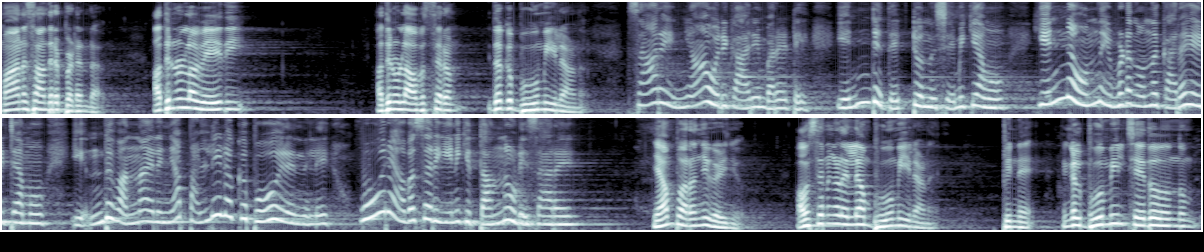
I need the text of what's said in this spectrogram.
മാനസാന്തരപ്പെടേണ്ട. അതിനുള്ള വേദി അതിനുള്ള അവസരം ഇതൊക്കെ ഭൂമിയിലാണ്. സാറേ ഞാൻ ഒരു കാര്യം പറയട്ടെ. എന്റെ തെറ്റൊന്ന് ക്ഷമിക്കാമോ? എന്നെ ഒന്ന് ഇവിടെ നിന്ന് കരകയറ്റാമോ? എന്ത് വന്നാലും ഞാൻ പള്ളിയിലൊക്കെ പോയിരുന്നില്ലേ ഒരു അവസരം എനിക്ക് തന്നൂടെ സാറേ. ഞാൻ പറഞ്ഞു കഴിഞ്ഞു. അവസരങ്ങളെല്ലാം ഭൂമിയിലാണ്. പിന്നെ നിങ്ങൾ ഭൂമിയിൽ ചെയ്തതൊന്നും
